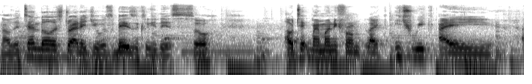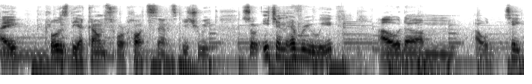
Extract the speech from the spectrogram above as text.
Now the $10 strategy was basically this. So I'll take my money from like each week I I close the accounts for hot cents each week. So each and every week I would um I would take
